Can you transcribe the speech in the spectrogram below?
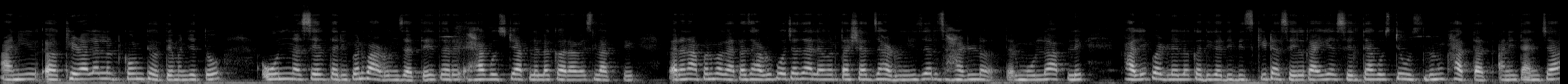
आणि खिळाला लटकवून ठेवते. म्हणजे तो ऊन नसेल तरी पण वाढून जाते. तर ह्या गोष्टी आपल्याला कराव्याच लागते. कारण आपण बघा आता झाडू पोचा झाल्यावर तशाच झाडूनी जर झाडलं तर मुलं आपले खाली पडलेलं कधी कधी बिस्किट असेल काही असेल त्या गोष्टी उचलून खातात आणि त्यांच्या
